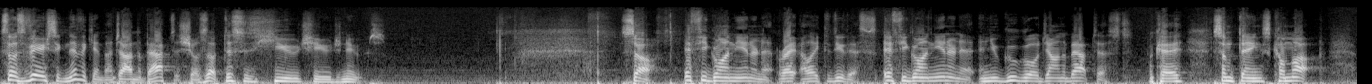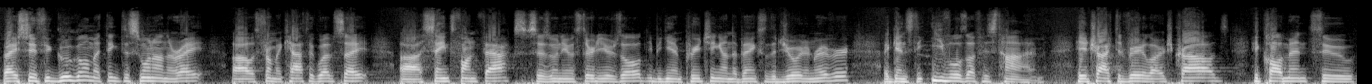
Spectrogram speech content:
So it's very significant that John the Baptist shows up. This is huge, huge news. So, if you go on the internet, right? I like to do this. If you go on the internet and you Google John the Baptist, okay, some things come up, right? So if you Google him, I think this one on the right uh, was from a Catholic website. Uh, Saints Fun Facts says when he was 30 years old, he began preaching on the banks of the Jordan River against the evils of his time. He attracted very large crowds. He called men to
